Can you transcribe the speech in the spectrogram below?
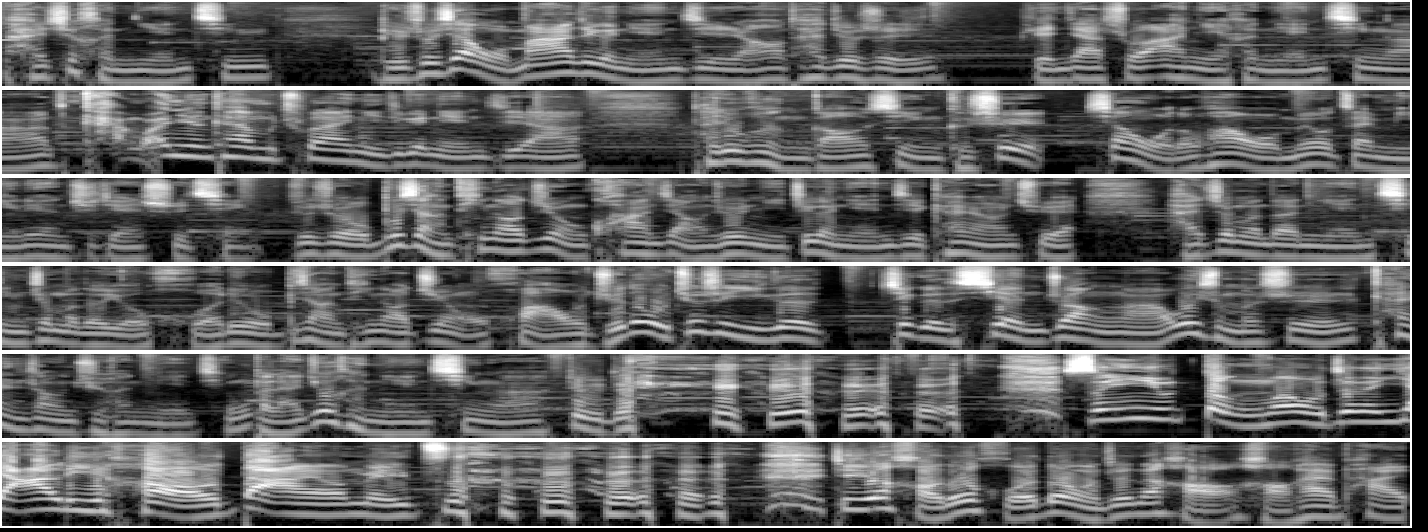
还是很年轻，比如说像我妈这个年纪，然后她就是。人家说啊，你很年轻啊，看完全看不出来你这个年纪啊，他就会很高兴。可是像我的话，我没有在迷恋这件事情，就是我不想听到这种夸奖，就是你这个年纪看上去还这么的年轻，这么的有活力，我不想听到这种话。我觉得我就是一个这个现状啊，为什么是看上去很年轻？我本来就很年轻啊，对不对？所以你懂吗？我真的压力好大呀，每次 就有好多活动，我真的好好害怕，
